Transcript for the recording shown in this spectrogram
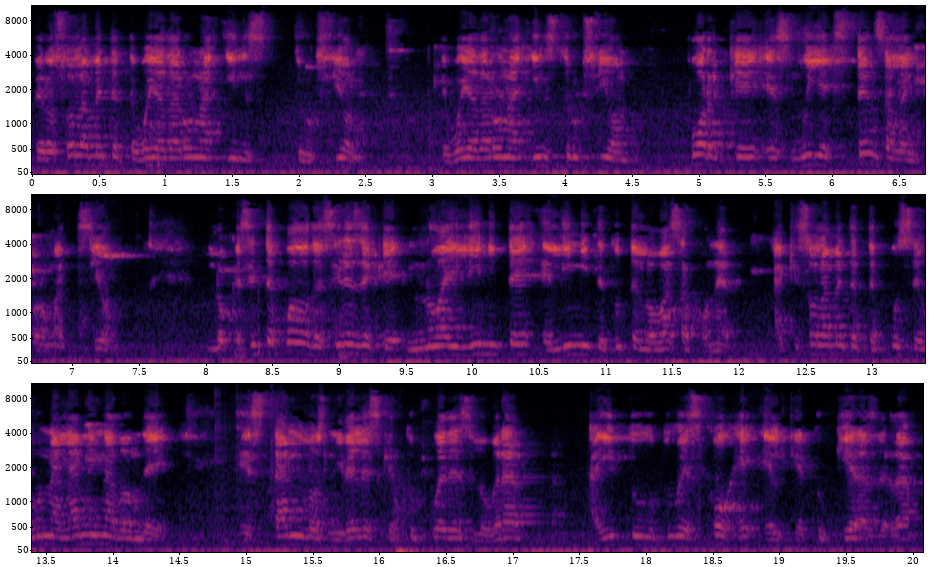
pero solamente te voy a dar una instrucción. Te voy a dar una instrucción porque es muy extensa la información lo que sí te puedo decir es de que no hay límite, el límite tú te lo vas a poner. Aquí solamente te puse una lámina donde están los niveles que tú puedes lograr. Ahí tú, tú escoge el que tú quieras, ¿verdad?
